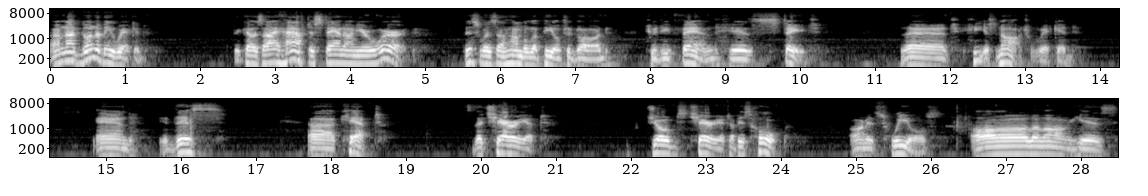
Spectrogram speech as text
I'm not going to be wicked because I have to stand on your word. This was a humble appeal to God to defend his state that he is not wicked. And this uh, kept the chariot, Job's chariot of his hope on its wheels all along his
